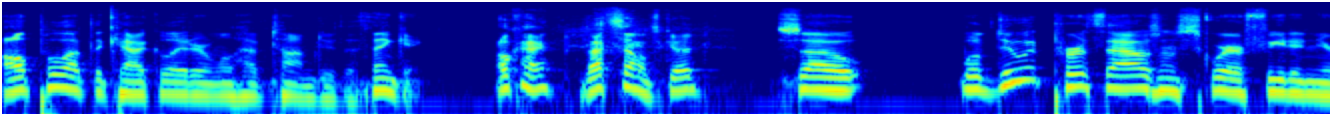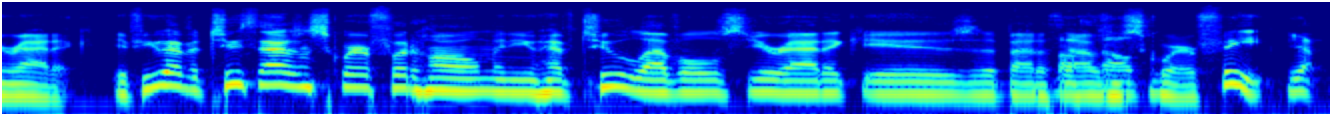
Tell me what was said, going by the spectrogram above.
I'll pull out the calculator and we'll have Tom do the thinking. Okay, that sounds good. So, we'll do it per thousand square feet in your attic. If you have a 2,000 square foot home and you have two levels, your attic is about a thousand 1,000. square feet. Yep.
